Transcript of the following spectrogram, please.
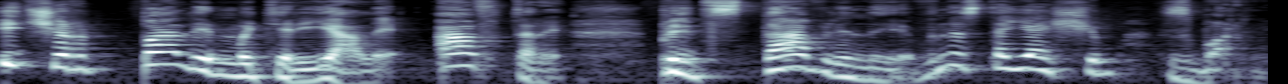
и черпали материалы авторы, представленные в настоящем сборнике.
